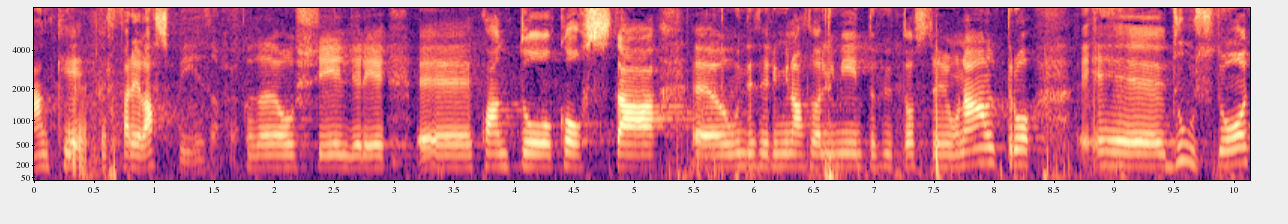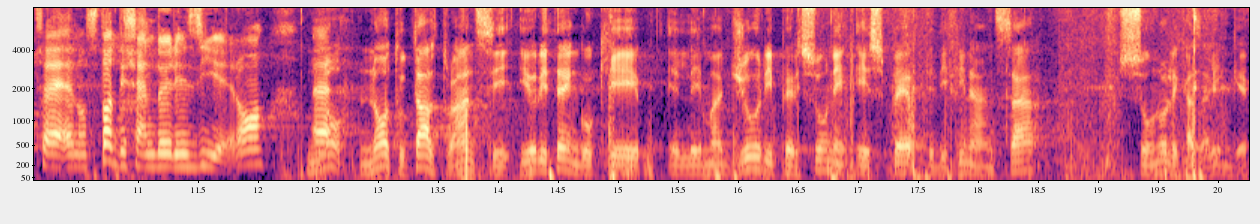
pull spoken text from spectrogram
anche per fare la spesa, cioè cosa devo scegliere, quanto costa un determinato alimento piuttosto che un altro, giusto? Cioè, non sto dicendo eresie, no? No, eh. no, tutt'altro, anzi io ritengo che le maggiori persone esperte di finanza sono le casalinghe.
